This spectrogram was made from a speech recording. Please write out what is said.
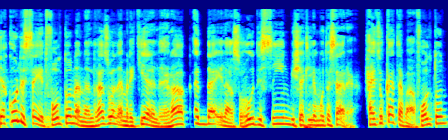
يقول السيد فولتون أن الغزو الأمريكي للعراق أدى إلى صعود الصين بشكل متسارع. حيث كتب فولتون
